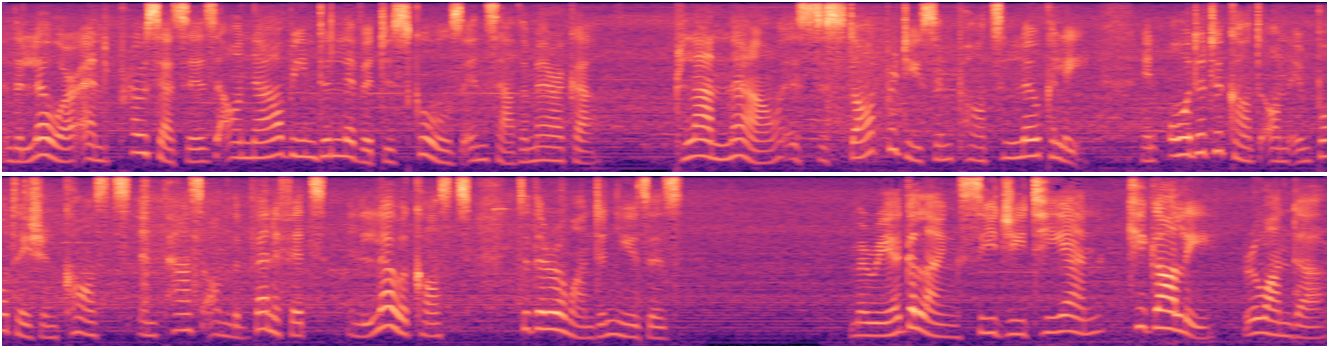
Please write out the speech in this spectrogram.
and the lower end processors are now being delivered to schools in South America. Plan now is to start producing parts locally in order to cut on importation costs and pass on the benefits in lower costs to the Rwandan users. Maria Galang, CGTN, Kigali, Rwanda.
